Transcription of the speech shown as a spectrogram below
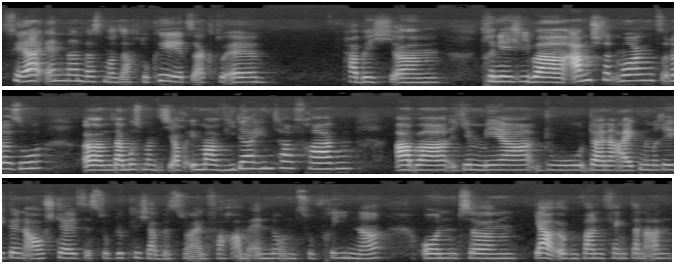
verändern, dass man sagt, okay, jetzt aktuell habe ich, ähm, trainiere ich lieber abends statt morgens oder so. Ähm, da muss man sich auch immer wieder hinterfragen. Aber je mehr du deine eigenen Regeln aufstellst, desto glücklicher bist du einfach am Ende und zufriedener. Und ähm, ja, irgendwann fängt dann an,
